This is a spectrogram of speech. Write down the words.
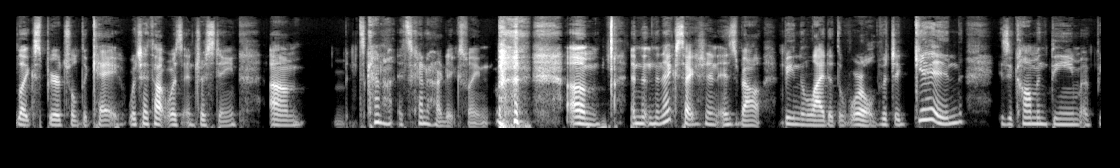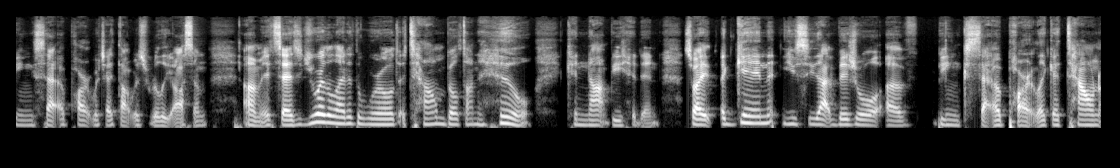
like spiritual decay which i thought was interesting um it's kind of it's kind of hard to explain. Um and then the next section is about being the light of the world which again is a common theme of being set apart which i thought was really awesome. Um it says you are the light of the world. A town built on a hill cannot be hidden. So i again you see that visual of being set apart like a town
